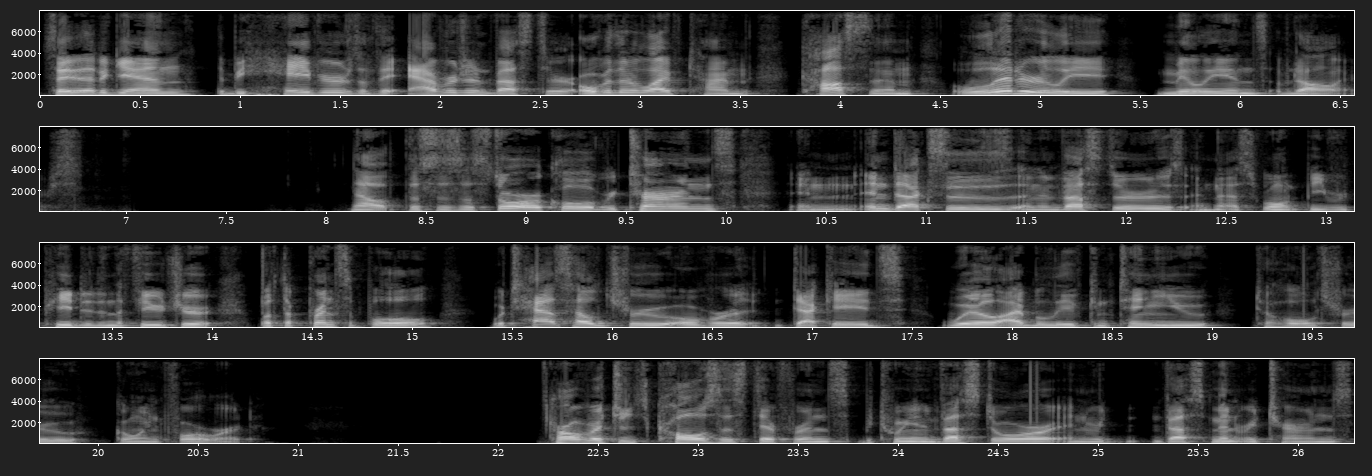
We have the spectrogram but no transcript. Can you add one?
Say that again. The behaviors of the average investor over their lifetime cost them literally millions of dollars. Now, this is historical returns in indexes and investors, and this won't be repeated in the future, but the principle, which has held true over decades, will, I believe, continue to hold true going forward. Carl Richards calls this difference between investor and re- investment returns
